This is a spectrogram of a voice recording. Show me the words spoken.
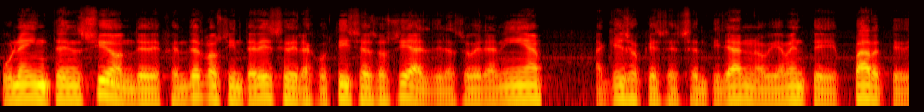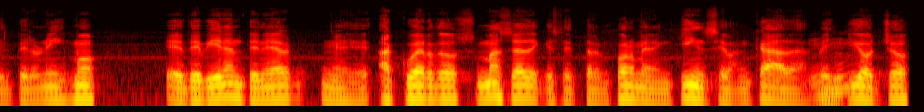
una intención de defender los intereses de la justicia social, de la soberanía, aquellos que se sentirán obviamente parte del peronismo, eh, debieran tener eh, acuerdos, más allá de que se transformen en 15 bancadas, 28,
